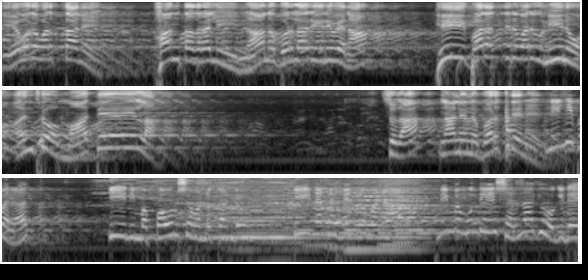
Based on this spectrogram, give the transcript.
ದೇವರು ಬರ್ತಾನೆ. ಅಂಥದ್ರಲ್ಲಿ ನಾನು ಬರಲಾರಿ ಇರುವೆನಾ? ಹೀ ಬರುತ್ತಿರುವವರೆಗೂ ನೀನು ಅಂಜುವ ಮಾತೇ ಇಲ್ಲ. ಸುಧಾ ನಾನಿನ್ನು ಬರುತ್ತೇನೆ. ನಿಲ್ಲಿ ಭರತ್. ಈ ನಿಮ್ಮ ಪೌರುಷವನ್ನು ಕಂಡು ಈ ನನ್ನ ಹೆಣ್ಣು ಮನ ನಿಮ್ಮ ಮುಂದೆ ಶರಣಾಗಿ ಹೋಗಿದೆ.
